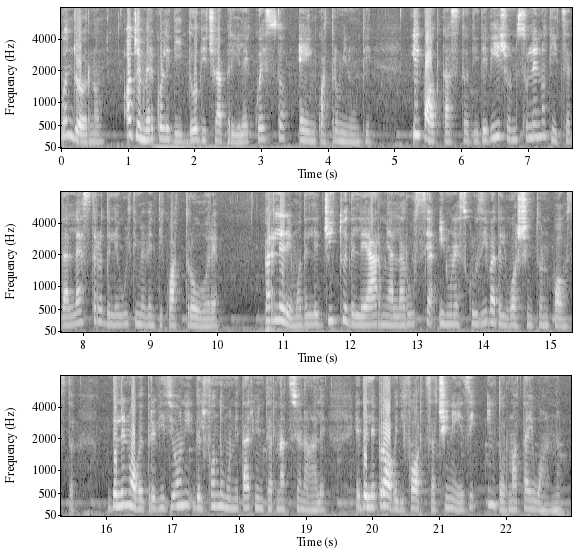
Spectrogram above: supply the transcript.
Buongiorno, oggi è mercoledì 12 aprile e questo è In 4 Minuti, il podcast di The Vision sulle notizie dall'estero delle ultime 24 ore. Parleremo dell'Egitto e delle armi alla Russia in un'esclusiva del Washington Post, delle nuove previsioni del Fondo Monetario Internazionale e delle prove di forza cinesi intorno a Taiwan.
